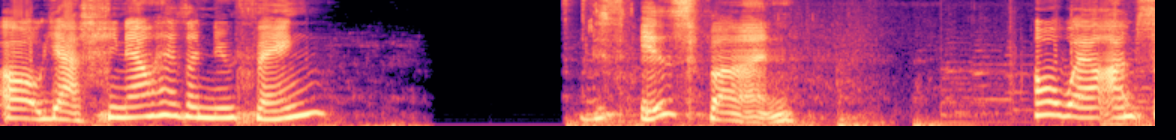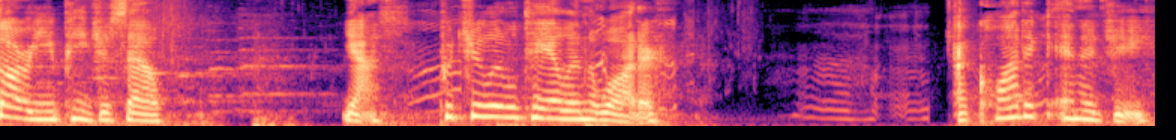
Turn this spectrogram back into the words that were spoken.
Oh, yes, she now has a new thing. This is fun. Oh, well, I'm sorry you peed yourself. Yes, put your little tail in the water. Aquatic energy.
